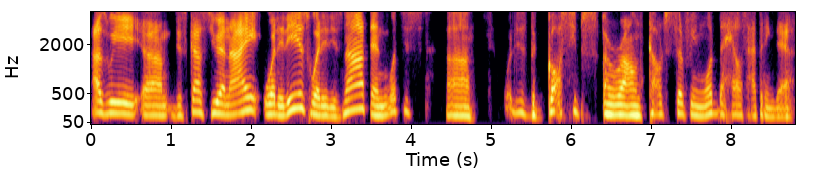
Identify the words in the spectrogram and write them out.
as we um, discuss you and I what it is, what it is not, and what is uh, what is the gossips around couch surfing. What the hell's happening there?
